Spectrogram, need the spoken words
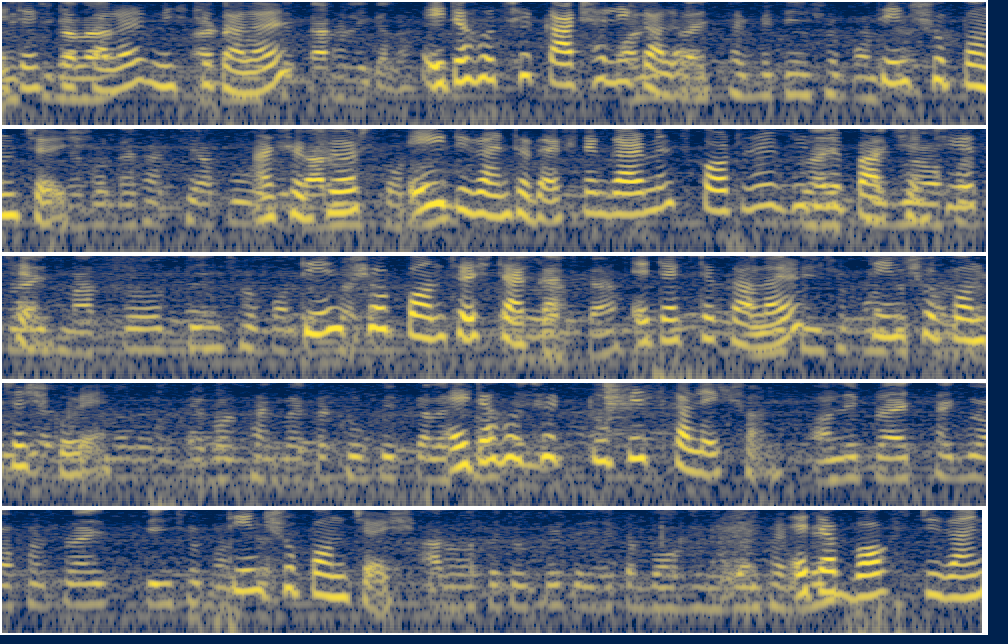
এটা একটা কালার মিষ্টি। কাঠালি কালার এটা হচ্ছে কাঠালি কালার প্রাইস থাকবে 350 তিনশো পঞ্চাশ। এরপর দেখাচ্ছি আপু আচ্ছা ভিউয়ার্স এই ডিজাইনটা দেখেন গার্মেন্টস কটনের ভিতরে পাচ্ছেন ঠিক আছে? মাত্র 350 তিনশো পঞ্চাশ টাকা। এটা একটা কালার 350 তিনশো পঞ্চাশ করে। এরপর থাকবে একটা টু পিস কালেকশন এটা হচ্ছে two piece collection only price থাকবে অফার প্রাইস 350 তিনশো পঞ্চাশ। আর আছে টু পিস একটা বক্স ডিজাইন থাকবে। এটা বক্স ডিজাইন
